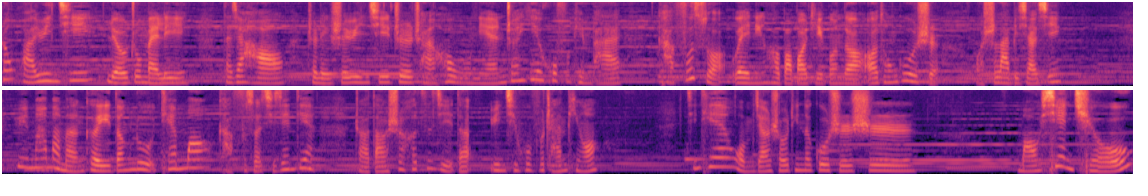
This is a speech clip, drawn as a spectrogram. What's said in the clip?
升华孕期，留住美丽。大家好，这里是孕期至产后五年专业护肤品牌卡夫索为您和宝宝提供的儿童故事。我是蜡笔小新。孕妈妈们可以登录天猫卡夫索旗舰店，找到适合自己的孕期护肤产品哦。今天我们将收听的故事是毛线球。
